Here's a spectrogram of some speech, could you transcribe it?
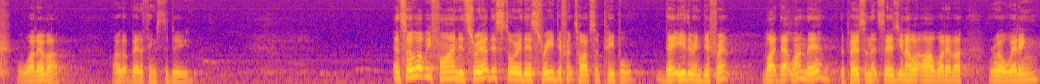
whatever. I've got better things to do. And so, what we find is throughout this story, there's three different types of people. They're either indifferent, like that one there, the person that says, you know what, oh, whatever, royal wedding,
